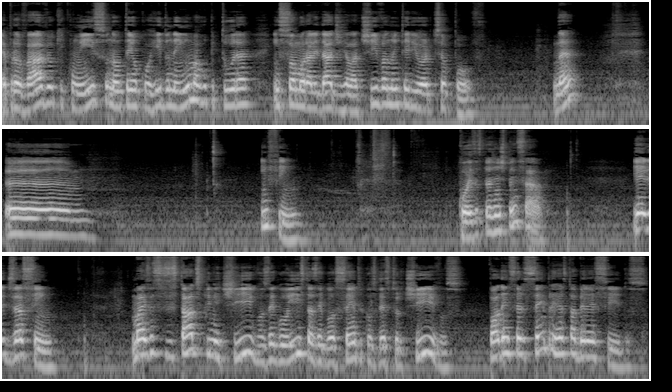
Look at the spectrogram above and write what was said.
É provável que com isso não tenha ocorrido nenhuma ruptura em sua moralidade relativa no interior do seu povo. Né? Uh... Enfim, coisas para a gente pensar. E aí ele diz assim: mas esses estados primitivos, egoístas, egocêntricos, destrutivos, podem ser sempre restabelecidos.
